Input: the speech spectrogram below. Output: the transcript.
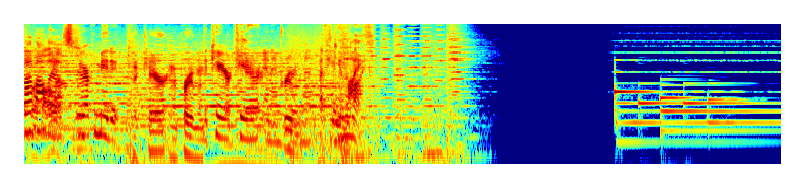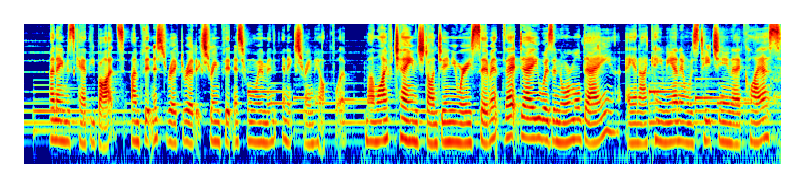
Above all else, we are committed to the care and improvement the care, care, and improvement of human life. My name is Cathy Botts. I'm fitness director at Extreme Fitness for Women and Extreme Health Club. My life changed on January 7th. That day was a normal day, and I came in and was teaching a class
